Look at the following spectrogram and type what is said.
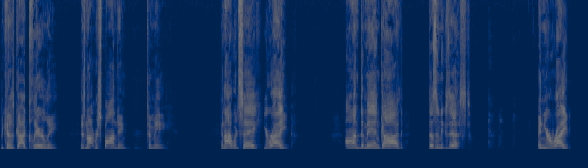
Because God clearly is not responding to me. And I would say, you're right. On demand God doesn't exist. And you're right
